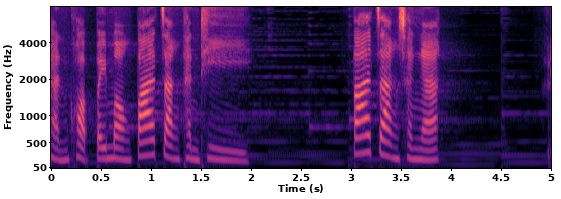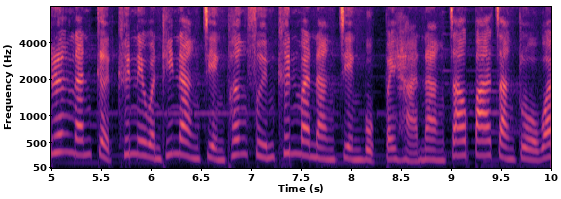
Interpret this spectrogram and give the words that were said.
หันขวับไปมองป้าจางทันที ป้าจางชะงัก เรื่องนั้นเกิดขึ้นในวันที่นางเจียงเพิ่งฟื้นขึ้นมานางเจียงบุกไปหานางเจ้าป้าจางกลัวว่า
